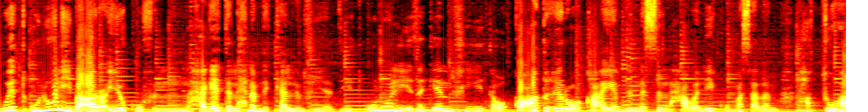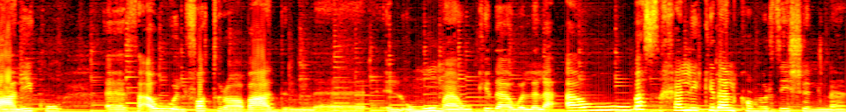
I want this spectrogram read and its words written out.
وتقولوا لي بقى رايكم في الحاجات اللي إحنا بنتكلم فيها دي. تقولوا لي إذا كان في توقعات غير واقعية من الناس اللي حواليكم مثلا حطوها عليكم في أول فترة بعد الأمومة وكده ولا لأ؟ وبس خلي كده ال conversation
